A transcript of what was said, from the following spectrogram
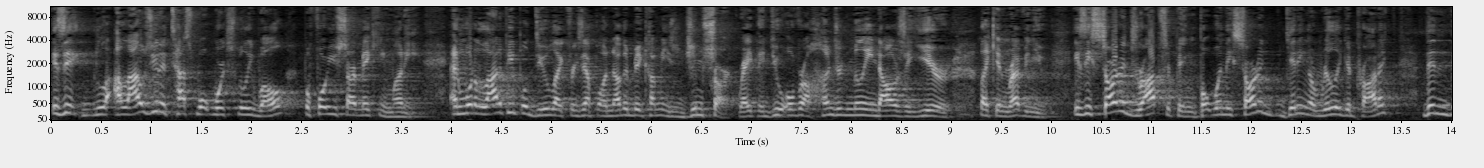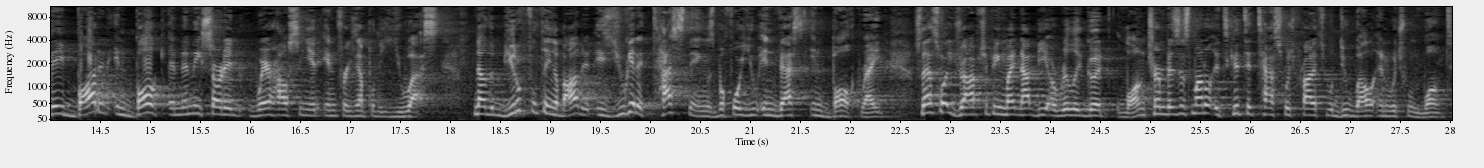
is it allows you to test what works really well before you start making money. And what a lot of people do, like for example, another big company is Gymshark, right? They do over a $100 million a year, like in revenue, is they started dropshipping, but when they started getting a really good product, then they bought it in bulk and then they started warehousing it in, for example, the US. Now, the beautiful thing about it is you get to test things before you invest in bulk, right? So that's why dropshipping might not be a really good long term business model. It's good to test which products will do well and which one won't.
